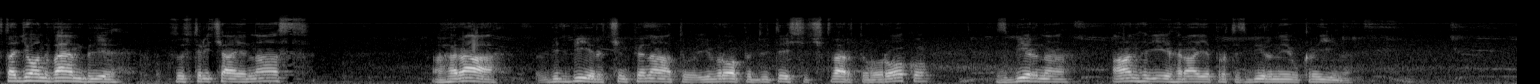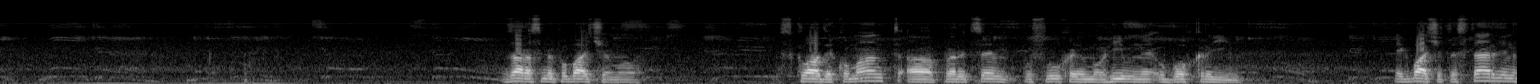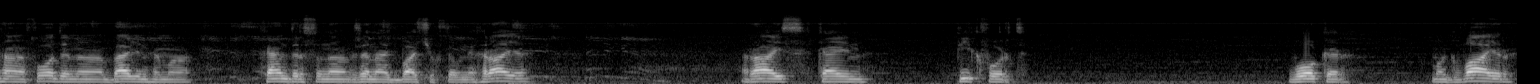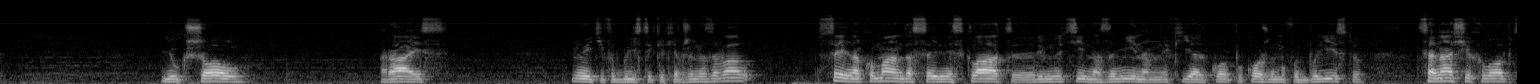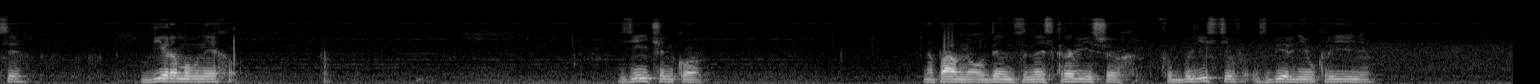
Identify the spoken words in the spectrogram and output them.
Стадіон Вемблі зустрічає нас. Гра відбір чемпіонату Європи 2004 року. Збірна Англії грає проти збірної України. Зараз ми побачимо склади команд, а перед цим послухаємо гімни обох країн. Як бачите, Стерлінга, Фодена, Белінгема, Хендерсона, вже навіть бачу, хто в них грає. Райс, Кейн, Пікфорд, Вокер, Магвайр, Люк Шоу, Райс. Ну і ті футболісти, яких я вже називав. Сильна команда, сильний склад, е, рівноцінна заміна в них є по кожному футболісту. Це наші хлопці. Віримо в них. Зінченко. Напевно, один з найяскравіших футболістів в збірній Україні.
